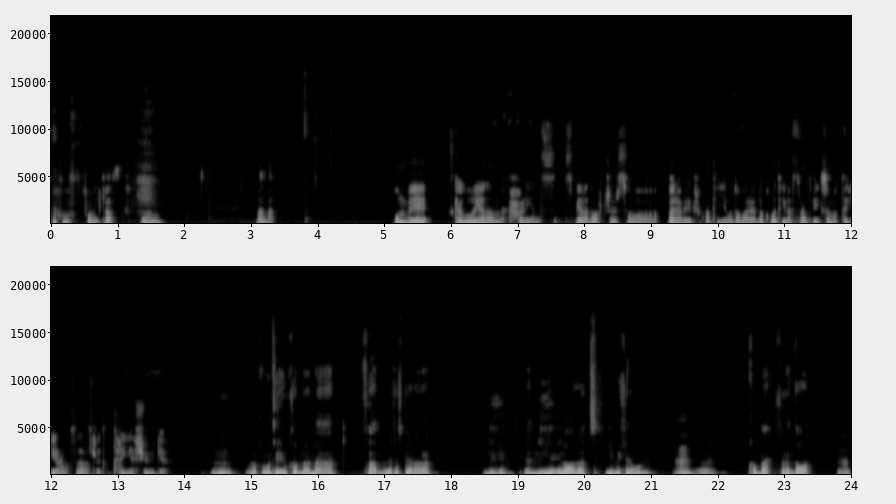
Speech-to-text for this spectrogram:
Från min klass. Ja. Men men. Om vi ska gå igenom helgens spelade matcher så börjar vi klockan 10 och då var det Lokomotiva Strandvik som mötte Heroes och den slutade 3-20. Mm. Lokomotiv kommer med fem utespelare. Ny, en ny i laget. Jimmy Kron. Mm. Gjorde en comeback för en dag. Mm.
